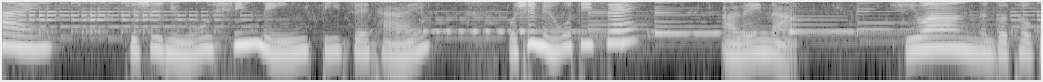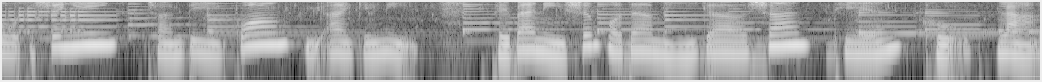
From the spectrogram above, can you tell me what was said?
嗨，这是女巫心灵 DJ 台，我是女巫 DJ 阿蕾娜，希望能够透过我的声音传递光与爱给你，陪伴你生活的每一个酸甜苦辣。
